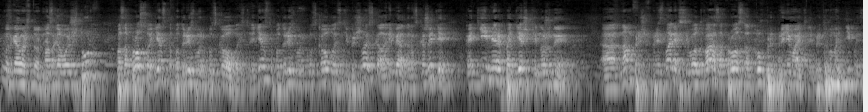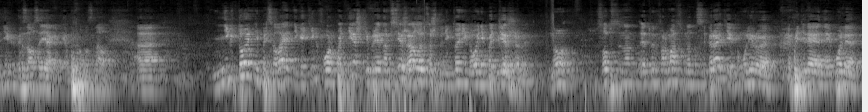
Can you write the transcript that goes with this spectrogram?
мозговой штурм. Мозговой штурм по запросу агентства по туризму Иркутской области. Агентство по туризму Иркутской области пришло и сказало, ребята, расскажите, какие меры поддержки нужны. А, нам прислали всего два запроса от двух предпринимателей, притом одним из них оказался я, как я потом узнал. А, никто не присылает никаких форм поддержки, при этом все жалуются, что никто никого не поддерживает. Но, собственно, эту информацию надо собирать и аккумулируя, определяя наиболее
